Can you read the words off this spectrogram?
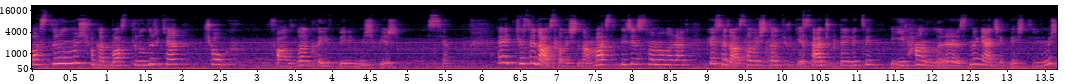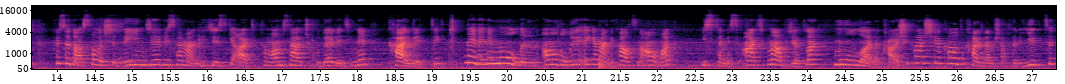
Bastırılmış fakat bastırılırken çok fazla kayıp verilmiş bir isyan. Evet Köse Dağı Savaşı'ndan bahsedeceğiz son olarak. Köse Dağı Savaşı da Türkiye Selçuk Devleti ve İlhanlılar arasında gerçekleştirilmiş. Köse Dağı Savaşı deyince biz hemen diyeceğiz ki artık tamam Selçuklu Devleti'ni kaybettik. Nedeni Moğolların Anadolu'yu egemenlik altına almak istemesi. Artık ne yapacaklar? Moğollarla karşı karşıya kaldık. Harzemşahları yıktık.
